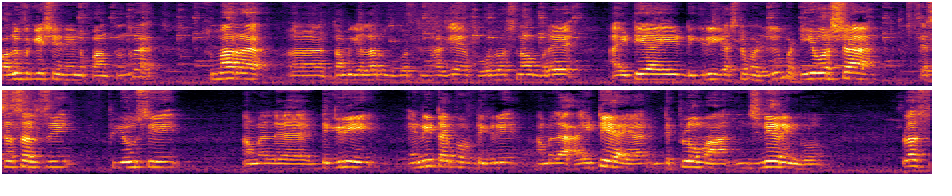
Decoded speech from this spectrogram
ಕ್ವಾಲಿಫಿಕೇಶನ್ ಏನಪ್ಪ ಅಂತಂದ್ರೆ ಸುಮಾರು ತಮಗೆಲ್ಲರಿಗೂ ಗೊತ್ತಿದ್ದ ಹಾಗೆ ಹೋದ ವರ್ಷ ನಾವು ಬರೀ ಐ ಟಿ ಐ ಡಿಗ್ರಿಗೆ ಅಷ್ಟೇ ಮಾಡಿದ್ವಿ. ಬಟ್ ಈ ವರ್ಷ S S L C P U C ಆಮೇಲೆ degree any type of degree ಆಮೇಲೆ I T I diploma engineering plus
